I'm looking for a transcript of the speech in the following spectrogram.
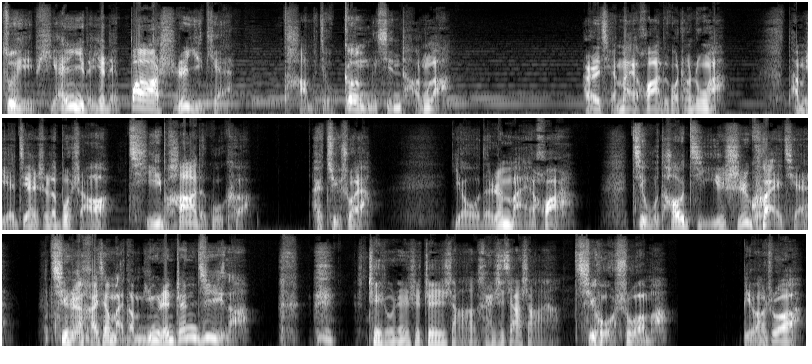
最便宜的也得八十一天，他们就更心疼了。而且卖画的过程中啊，他们也见识了不少奇葩的顾客。哎，据说呀，有的人买画就掏几十块钱。竟然还想买到名人真迹呢？这种人是真傻还是假傻呀？就说嘛，比方说，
